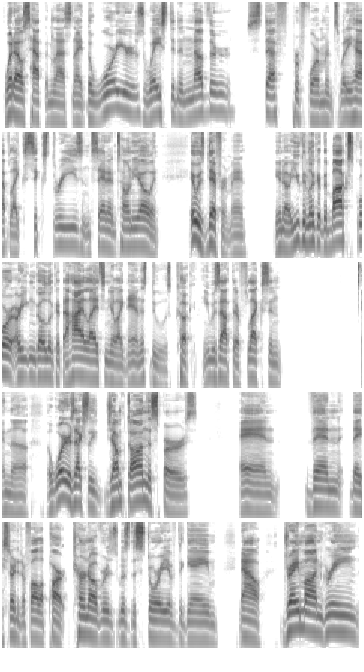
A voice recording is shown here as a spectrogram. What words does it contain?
What else happened last night? The Warriors wasted another Steph performance. What do you have? Like six threes in San Antonio. And it was different, man. You know, you can look at the box score or you can go look at the highlights and you're like, damn, this dude was cooking. He was out there flexing. And the the Warriors actually jumped on the Spurs and then they started to fall apart. Turnovers was the story of the game. Now, Draymond Green,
